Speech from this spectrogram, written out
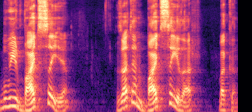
bu bir byte sayı. Zaten byte sayılar bakın.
